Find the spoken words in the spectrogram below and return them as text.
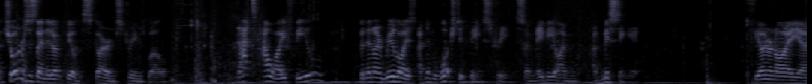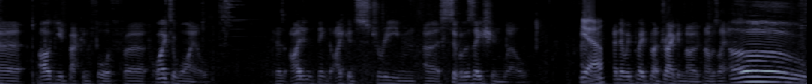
Chauner's is saying they don't feel that Skyrim streams well. That's how I feel, but then I realised I've never watched it being streamed, so maybe I'm I'm missing it. Fiona and I uh, argued back and forth for quite a while because I didn't think that I could stream uh, Civilization well. And Yeah. we- and then we played Blood Dragon mode, and I was like, oh.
